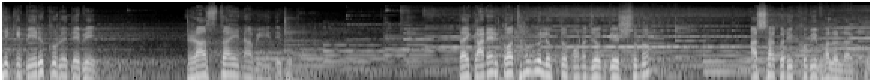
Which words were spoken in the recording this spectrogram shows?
থেকে বের করে দেবে, রাস্তায় নামিয়ে দেবে তাই গানের কথাগুলো একটু মনোযোগ দিয়ে শুনুন। আশা করি খুবই ভালো লাগবে।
